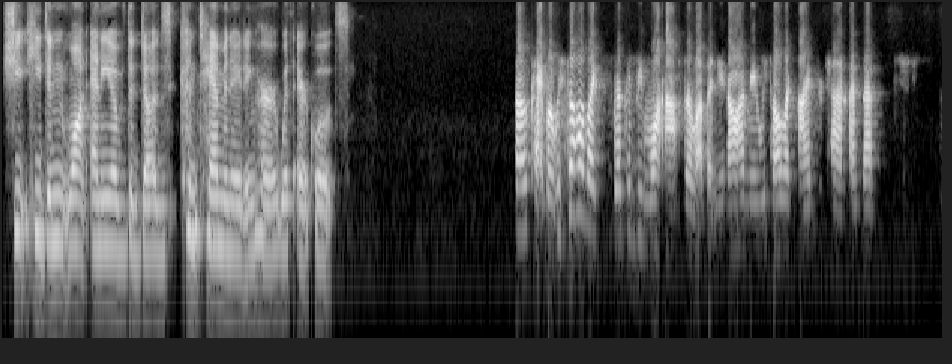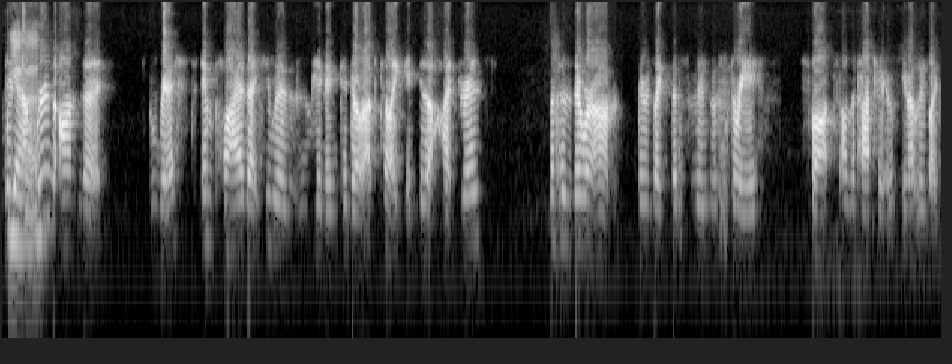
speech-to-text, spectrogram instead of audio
she he didn't want any of the duds contaminating her with air quotes. Okay, but we still have like there could be more after eleven. You know, I mean, we saw like nine through ten, and then the Yeah. numbers on the wrist imply that he was meaning to go up to like into the hundreds because there were um there was like this there's this three spots on the tattoo. You know, there's like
